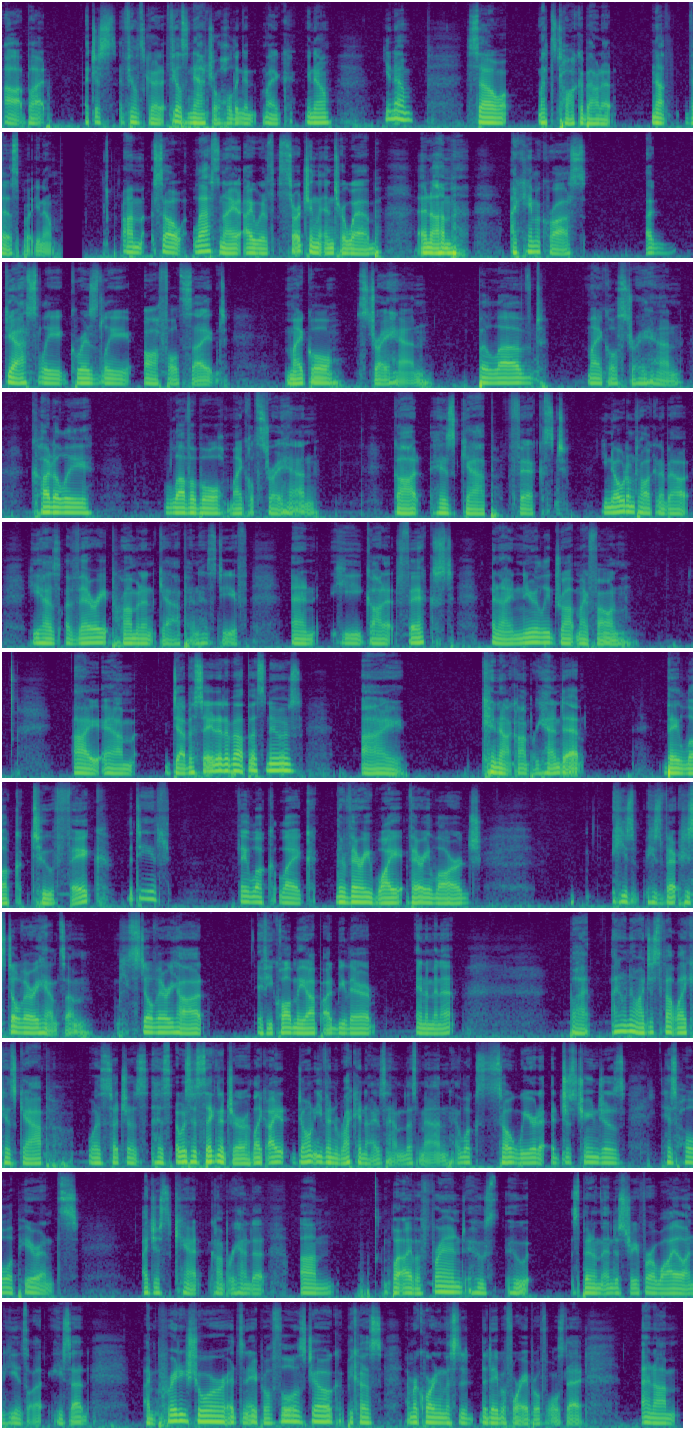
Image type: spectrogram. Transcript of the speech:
uh, but it just it feels good. It feels natural holding a mic, you know? You know. So let's talk about it. Not this, but you know. Um, so last night I was searching the interweb, and um, I came across a ghastly, grisly, awful sight. Michael Strahan, beloved Michael Strahan, cuddly, lovable Michael Strahan, got his gap fixed. You know what I'm talking about. He has a very prominent gap in his teeth and he got it fixed and I nearly dropped my phone. I am devastated about this news. I cannot comprehend it. They look too fake, the teeth. They look like they're very white, very large. He's he's very he's still very handsome. He's still very hot. If he called me up, I'd be there in a minute. But I don't know. I just felt like his gap was such as his it was his signature. Like I don't even recognize him, this man. It looks so weird. It just changes his whole appearance. I just can't comprehend it. Um but I have a friend who's who's been in the industry for a while and he's he said I'm pretty sure it's an April Fool's joke because I'm recording this the day before April Fool's Day. And um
